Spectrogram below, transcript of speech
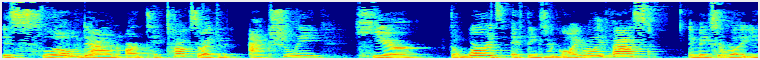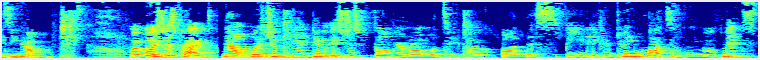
is slow down our TikTok so I can actually hear the words if things are going really fast. It makes it really easy. Now, my voice just cracked. Now, what you can do is just film your normal TikTok on this speed. If you're doing lots of movements,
